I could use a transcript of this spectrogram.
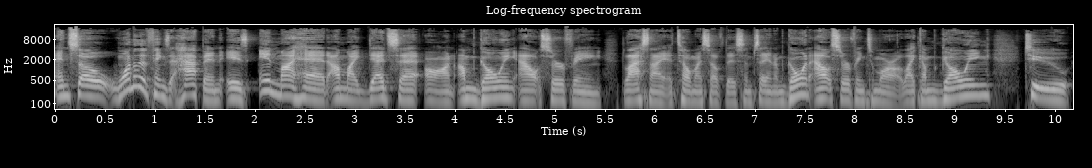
And so one of the things that happened is in my head, I'm like dead set on, I'm going out surfing last night. I tell myself this, I'm saying I'm going out surfing tomorrow. Like I'm going to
